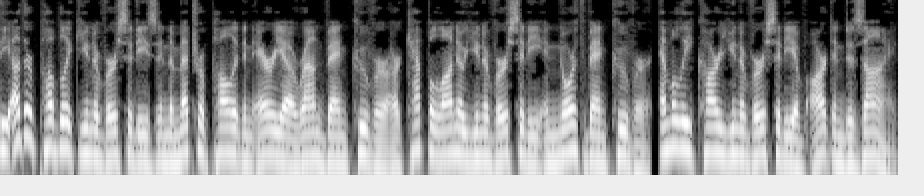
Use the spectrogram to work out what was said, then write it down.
The other public universities in the metropolitan area around Vancouver are Capilano University in North Vancouver, Emily Carr University of Art and Design,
